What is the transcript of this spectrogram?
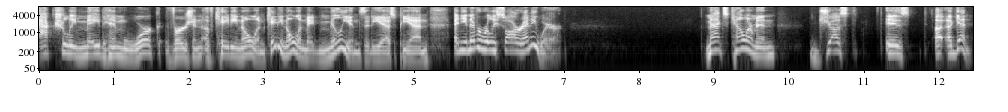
actually made him work version of Katie Nolan. Katie Nolan made millions at ESPN, and you never really saw her anywhere. Max Kellerman just is, uh, again,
